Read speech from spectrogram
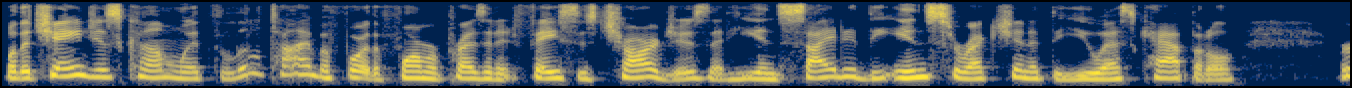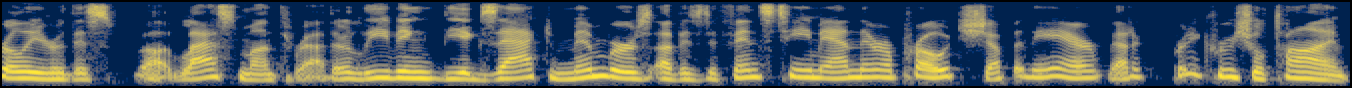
Well, the changes come with a little time before the former president faces charges that he incited the insurrection at the U.S. Capitol earlier this uh, last month, rather, leaving the exact members of his defense team and their approach up in the air at a pretty crucial time.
